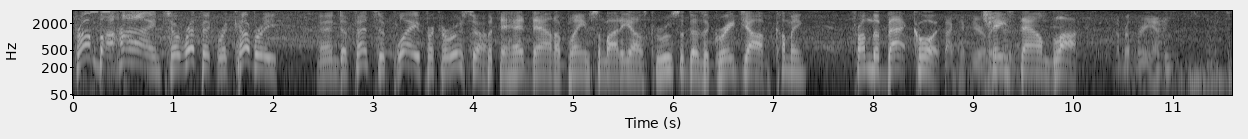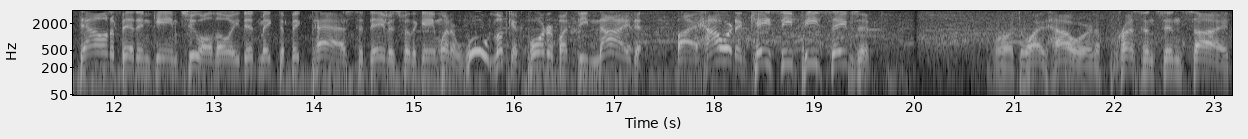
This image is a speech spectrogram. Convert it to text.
from behind. Terrific recovery and defensive play for Caruso. Put the head down or blame somebody else. Caruso does a great job coming from the backcourt. Back Chase down block. Number three in. Down a bit in game two, although he did make the big pass to Davis for the game winner. Woo, look at Porter, but denied by Howard, and KCP saves it. Oh, Dwight Howard, a presence inside.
